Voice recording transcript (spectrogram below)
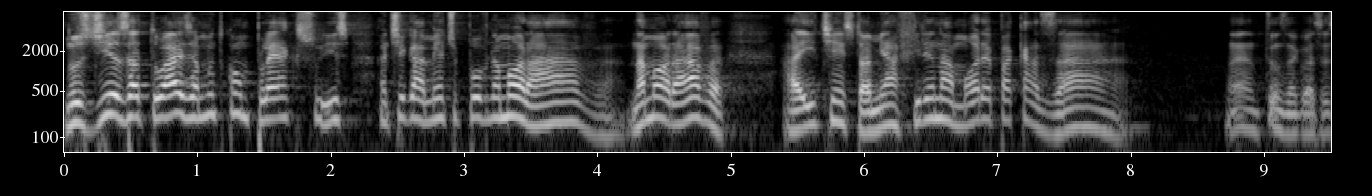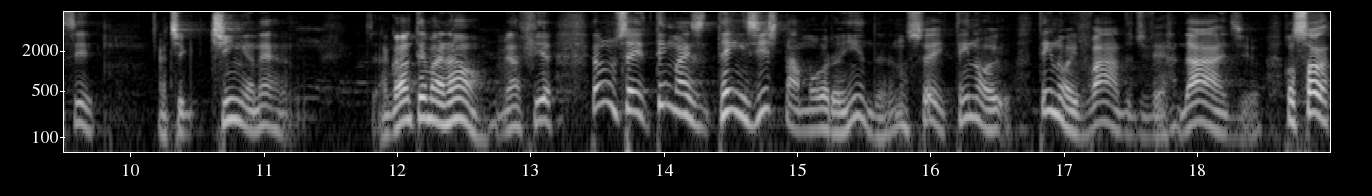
Nos dias atuais é muito complexo isso. Antigamente o povo namorava, namorava Aí tinha história, minha filha namora é para casar. Né? Tem uns negócios assim? Tinha, né? Agora não tem mais não. Minha filha, eu não sei, tem mais, tem existe namoro ainda? Eu não sei. Tem no, tem noivado de verdade? Ou só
